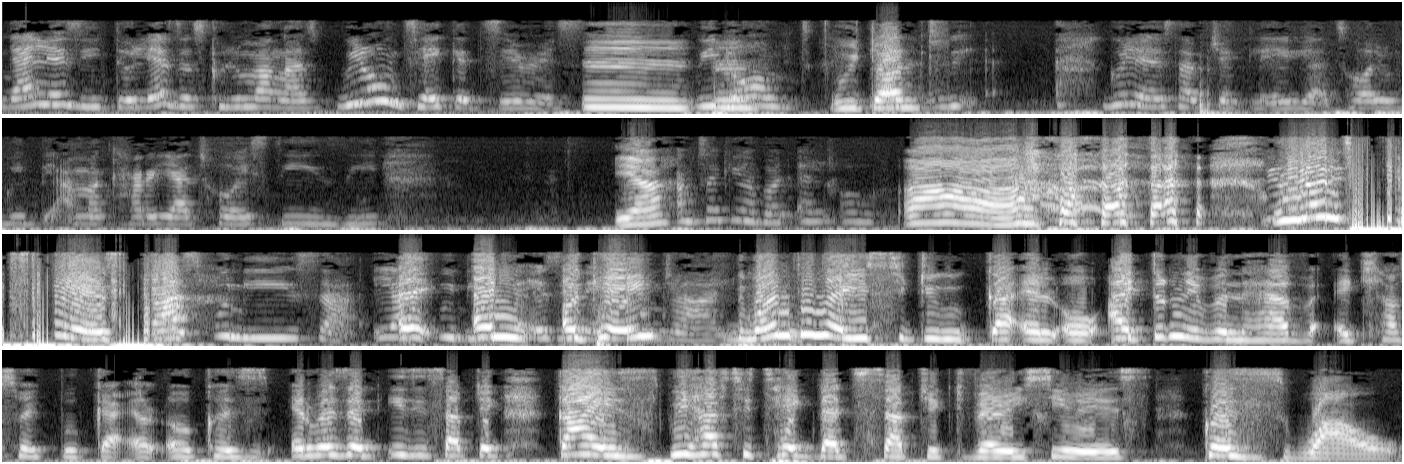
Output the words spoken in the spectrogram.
ngalezi zinto lezi esikhuluma ngazo, we don't take it serious. Mm, We mm. don't. We don't. Like, we, kule subject le uyathola ukuthi ama career choices. Yeah. I'm talking about LO. Ah. we don't take it serious. Iyasifundisa. Uh, Iyasifundisa okay, the one thing I used to do ka LO, I didn't even have a classwork book ka LO because it was an easy subject. Guys, we have to take that subject very serious because wow.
